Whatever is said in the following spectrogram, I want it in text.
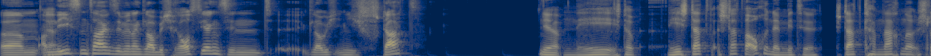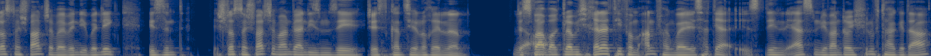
Ähm, am Ja. nächsten Tag sind wir dann, glaube ich, rausgegangen, sind, glaube ich, in die Stadt. Ja. Nee, ich glaube, nee, Stadt, Stadt war auch in der Mitte. Stadt kam nach Neu Schloss Neuschwanstein, weil wenn ihr überlegt, wir sind, Schloss Neuschwanstein waren wir an diesem See. Jason, kannst du dich ja noch erinnern. Das Ja. war aber, glaube ich, relativ am Anfang, weil es hat ja, ist in den ersten, wir waren, glaube ich, fünf Tage da.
